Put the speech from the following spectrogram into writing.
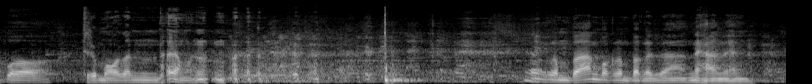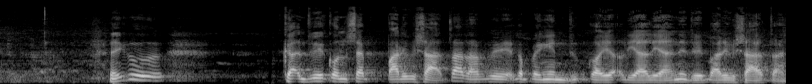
apa dermolen bang. Lembang, bang lembang aneh-aneh. Nah, itu gak duwe konsep pariwisata tapi kepengin kaya liya-liyane duwe pariwisata.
